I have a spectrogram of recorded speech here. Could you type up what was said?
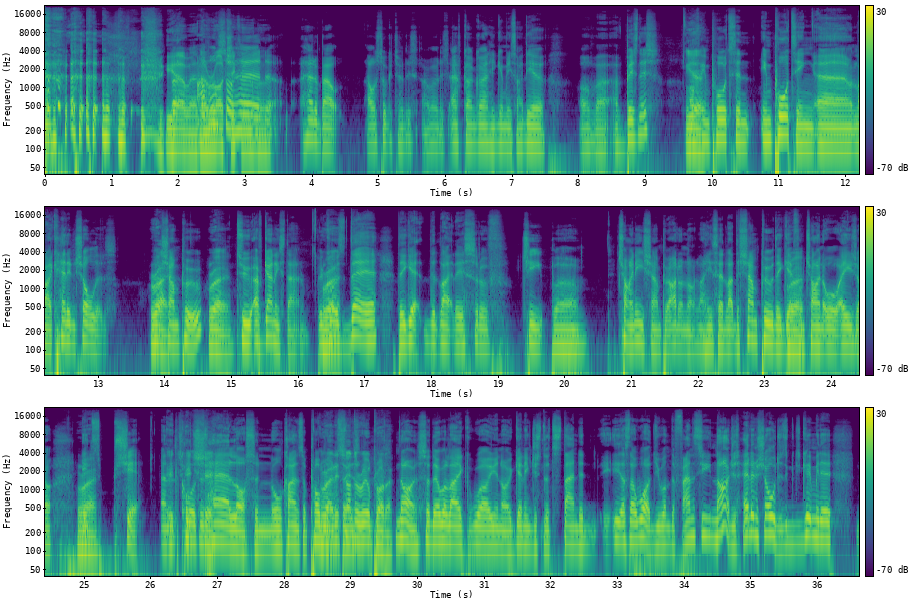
yeah, man. The I've raw also chicken. heard heard about. I was talking to this. I remember this Afghan guy. He gave me this idea of uh, of business yeah, of importing importing uh, like Head and Shoulders right, shampoo right, to Afghanistan because there they get the, like this sort of cheap um, Chinese shampoo. I don't know. Like he said, like the shampoo they get from China or Asia, right, it's shit and It's- it causes shit. hair loss and all kinds of problems. right. It's So not the real product. no, so they were like, well, you know, getting just the standard. It's like, what? Do you want the fancy? No, just Head and Shoulders. Give me the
